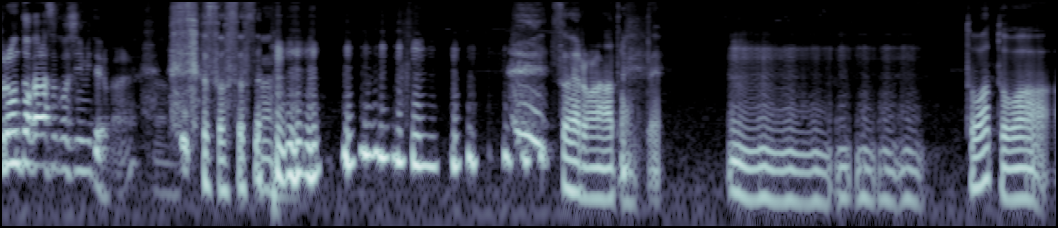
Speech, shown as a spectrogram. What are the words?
フロントガラス越しに見てるからね。そうそうそうそう。うんそうやろうなと思って。うんうんうんうんうんうんうんと、あとは、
